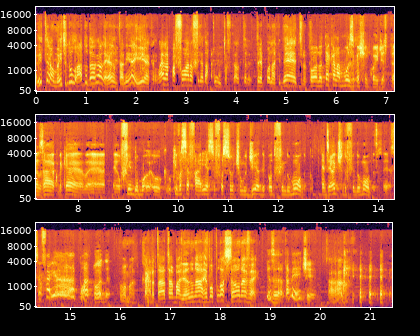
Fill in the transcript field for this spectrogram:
literalmente do lado da galera, não tá nem aí. Vai lá pra fora, filha da puta, fica tre- trepando aqui dentro. Pô, não tem aquela música, Shinkoi, de transar, como é que é? É, é o fim do o, o que você faria se fosse o último dia depois do fim do mundo? Quer dizer, antes do fim do mundo? Você, você faria a porra toda. Pô, mano, o cara tá trabalhando na repopulação, né, velho? Exatamente. Ah,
